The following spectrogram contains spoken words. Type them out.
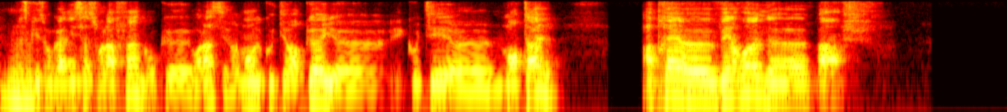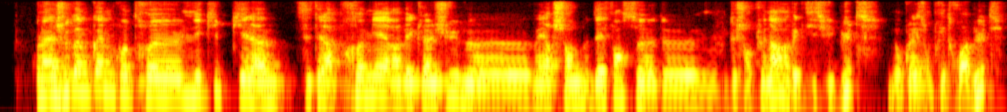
parce mhm. qu'ils ont gagné ça sur la fin. Donc euh, voilà, c'est vraiment le côté orgueil et côté mental. Après, Vérone, bah, on a joué quand même, contre une équipe qui est la, c'était la première avec la Juve, meilleure défense de, de, championnat avec 18 buts. Donc là, ils ont pris 3 buts.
